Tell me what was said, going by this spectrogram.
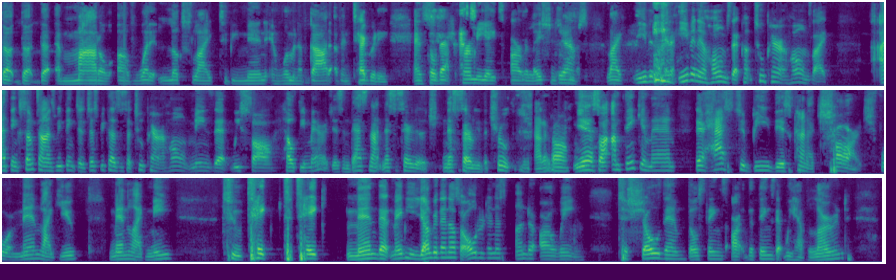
the the the model of what it looks like to be men and women of God of integrity, and so that permeates our relationships. Yeah. Like even in, even in homes that come two parent homes, like I think sometimes we think that just because it's a two parent home means that we saw healthy marriages, and that's not necessarily the, necessarily the truth. Not at all. Yeah, so I'm thinking, man, there has to be this kind of charge for men like you, men like me, to take to take men that maybe younger than us or older than us under our wing to show them those things are the things that we have learned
